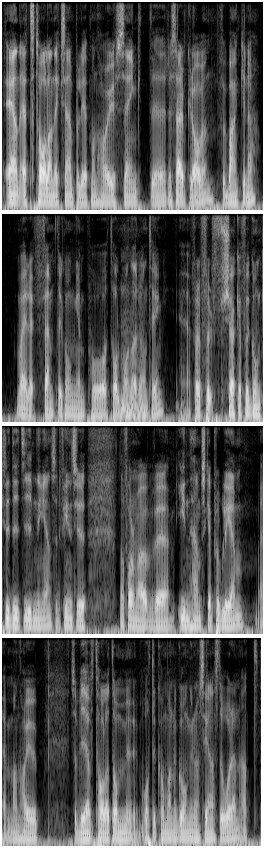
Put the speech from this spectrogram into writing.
en, ett talande exempel är att man har ju sänkt eh, reservkraven för bankerna. Vad är det, femte gången på 12 månader mm. någonting. För att för, försöka få igång kreditgivningen. Så det finns ju någon form av inhemska problem. Man har ju, som vi har talat om återkommande gånger de senaste åren, att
